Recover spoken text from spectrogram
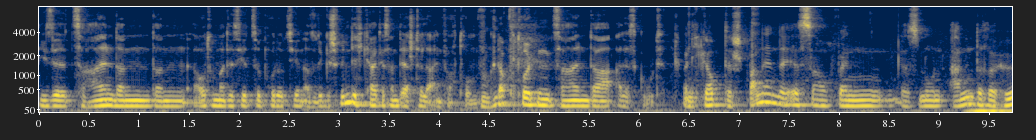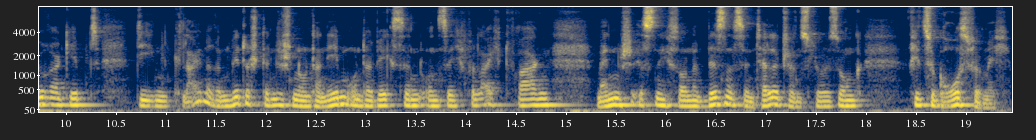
diese Zahlen dann, dann automatisiert zu produzieren. Also die Geschwindigkeit ist an der Stelle einfach Trumpf. Mhm. Knopf drücken, Zahlen da, alles gut. Und ich glaube, das Spannende ist auch, wenn es nun andere Hörer gibt, die in kleineren mittelständischen Unternehmen unterwegs sind und sich vielleicht fragen, Mensch, ist nicht so eine Business Intelligence Lösung viel zu groß für mich?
